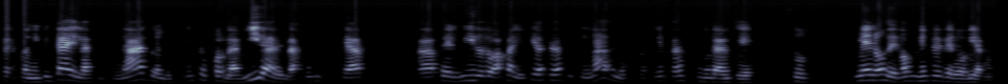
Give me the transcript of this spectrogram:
personifica el asesinato, el desprecio por la vida de la gente que ha, ha perdido, ha fallecido, ha sido asesinado en las protestas durante sus menos de dos meses de gobierno.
